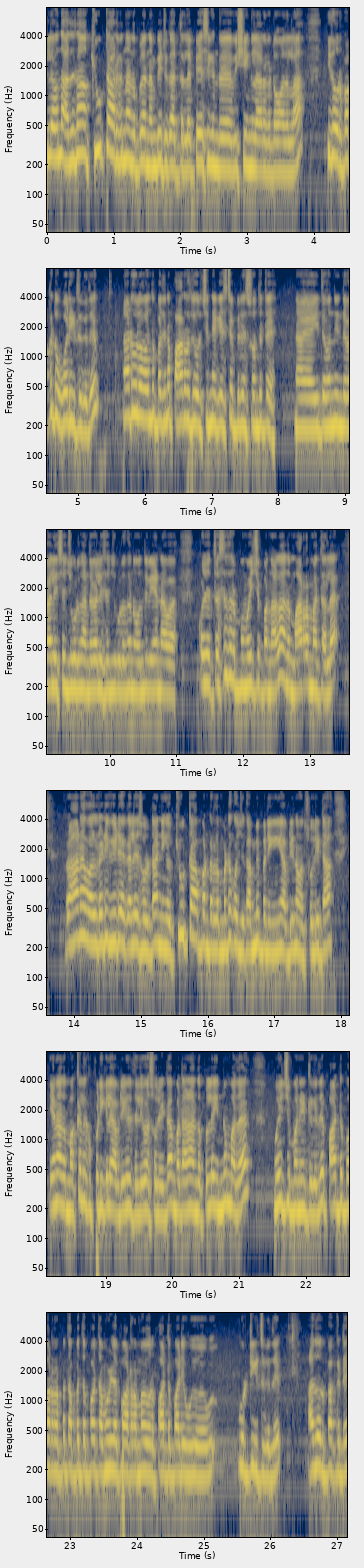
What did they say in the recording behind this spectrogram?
இல்லை வந்து அதுதான் க்யூட்டாக இருக்குன்னு அந்த பிள்ளை நம்பிட்டு இருக்கா தெரியல. பேசுகின்ற விஷயங்களாக இருக்கட்டும் அதெல்லாம். இது ஒரு பக்கத்து ஓடிட்டு இருக்குது. நடுவில் வந்து பார்த்திங்கன்னா பார்வதி ஒரு சின்ன கெஸ்ட் எக்ஸ்பீரியன்ஸ் வந்துட்டு நான் இதை வந்து இந்த வேலையை செஞ்சு கொடுங்க அந்த வேலையை செஞ்சு கொடுங்கன்னு வந்து வேணாவை கொஞ்சம் திசை திருப்ப முயற்சி பண்ணாலும் அது மாற மாதிரி தெரில ராணவ் ஆல்ரெடி வீடியோ காலே சொல்லிட்டான் நீங்கள் க்யூட்டாக பண்ணுறத மட்டும் கொஞ்சம் கம்மி பண்ணிக்கிங்க அப்படின்னு அவன் சொல்லிட்டான். ஏன்னா அது மக்களுக்கு பிடிக்கல அப்படிங்கிறது தெளிவாக சொல்லிட்டான். பட் ஆனால் அந்த பிள்ளை இன்னும் அதை முயற்சி பண்ணிகிட்டு இருக்குது. பாட்டு பாடுறப்ப தப்பு தப்பாக தமிழில் பாடுற மாதிரி ஒரு பாட்டு பாடி உருட்டிகிட்டு இருக்குது. அது ஒரு பக்கெட்டு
